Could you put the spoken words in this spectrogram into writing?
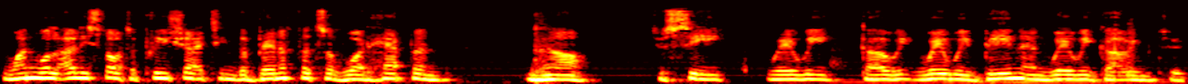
one will only start appreciating the benefits of what happened now to see where we go, where we've been, and where we're going to.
